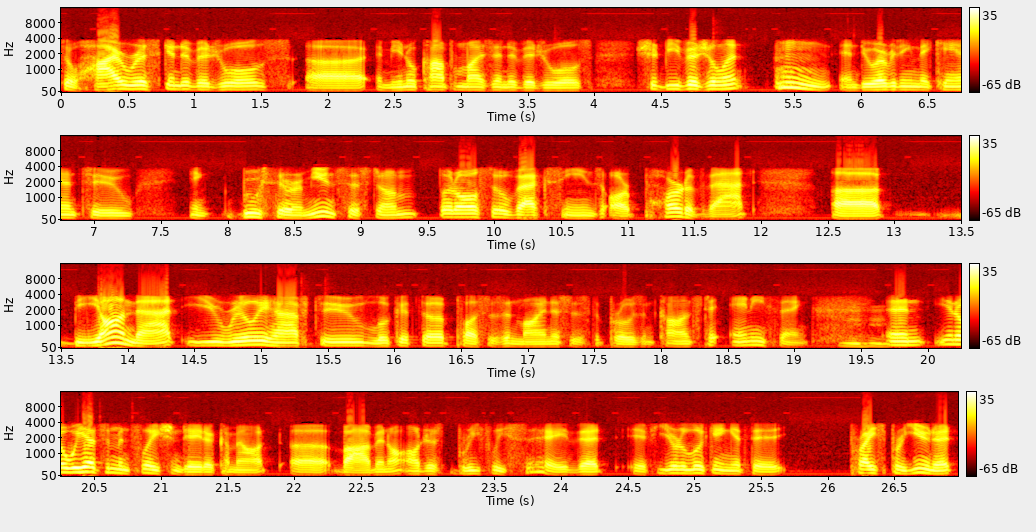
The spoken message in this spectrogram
So high risk individuals, uh, immunocompromised individuals, should be vigilant and do everything they can to boost their immune system. But also vaccines are part of that. Uh, beyond that, you really have to look at the pluses and minuses, the pros and cons to anything. Mm-hmm. And, you know, we had some inflation data come out, uh, Bob, and I'll, I'll just briefly say that if you're looking at the price per unit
